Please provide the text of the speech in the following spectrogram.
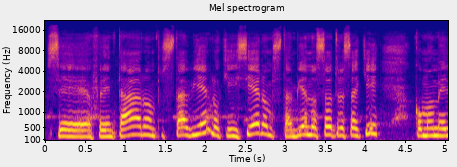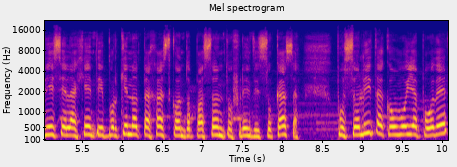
se enfrentaron, pues está bien lo que hicieron, pues también nosotros aquí, como me dice la gente, ¿y por qué no tajaste cuando pasó en tu frente de su casa? Pues solita, ¿cómo voy a poder?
